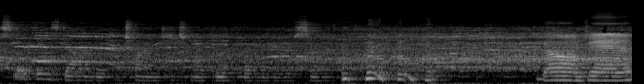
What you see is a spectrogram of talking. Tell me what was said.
slow things down a bit and try and catch my breath for a minute or so. Go on, Jan.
